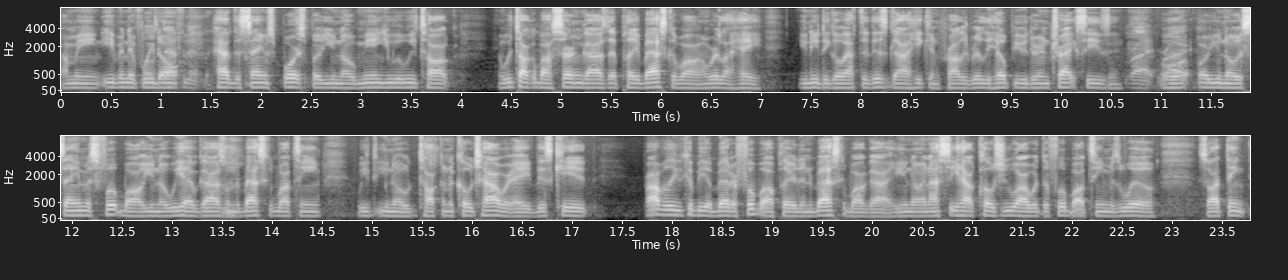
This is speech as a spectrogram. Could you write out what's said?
I mean, even if we Most don't definitely. have the same sports, but you know, me and you, we talk and we talk about certain guys that play basketball, and we're like, hey. You need to go after this guy. He can probably really help you during track season. Right, Or, right. or you know, the same as football. You know, we have guys on the basketball team. We, you know, talking to Coach Howard. Hey, this kid probably could be a better football player than the basketball guy, you know, and I see how close you are with the football team as well. So I think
